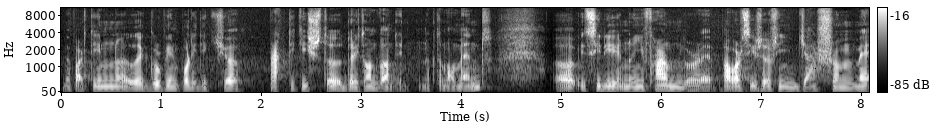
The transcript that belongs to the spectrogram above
me partinë dhe grupin politik që praktikisht drejton vendin në këtë moment, i cili në një farë mënyre, pavarësisht është i ngjashëm me,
